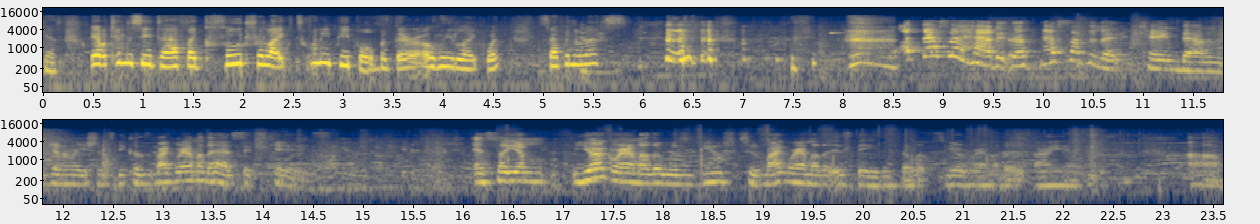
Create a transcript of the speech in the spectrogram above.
Yes, we have a tendency to have like food for like 20 people, but there are only like what seven of us. that's a habit. That's that's something that came down in the generations because my grandmother had six kids, and so your your grandmother was used to. My grandmother is Daisy Phillips. Your grandmother is Diane. Um,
